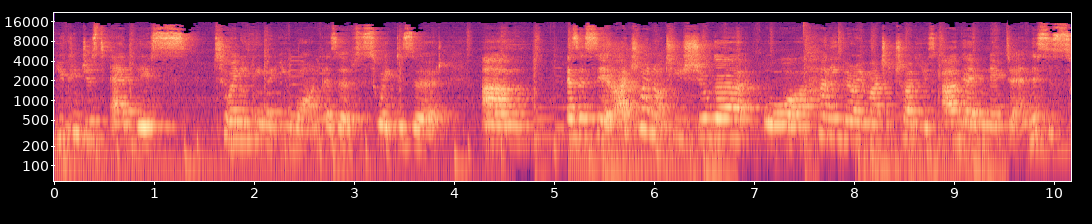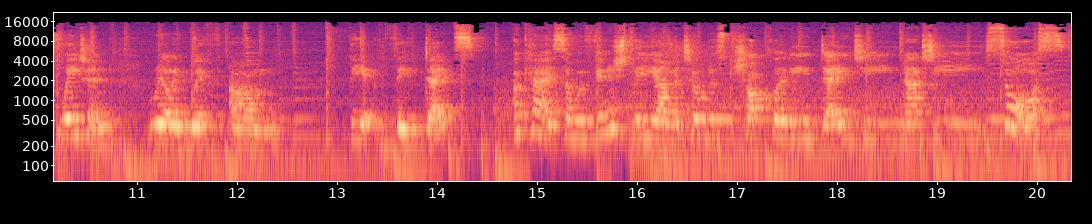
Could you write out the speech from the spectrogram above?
you can just add this to anything that you want as a sweet dessert. Um, as I said, I try not to use sugar or honey very much. I try to use agave nectar, and this is sweetened really with um, the, the dates. Okay, so we've finished the uh, Matilda's chocolatey, datey, nutty sauce.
